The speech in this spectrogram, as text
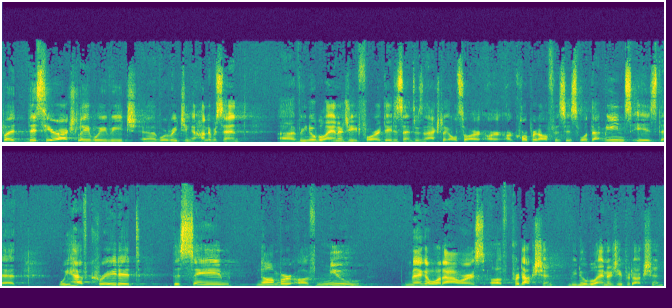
But this year, actually, we reach, uh, we're reaching 100% uh, renewable energy for our data centers and actually also our, our, our, corporate offices. What that means is that we have created the same number of new megawatt hours of production, renewable energy production,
